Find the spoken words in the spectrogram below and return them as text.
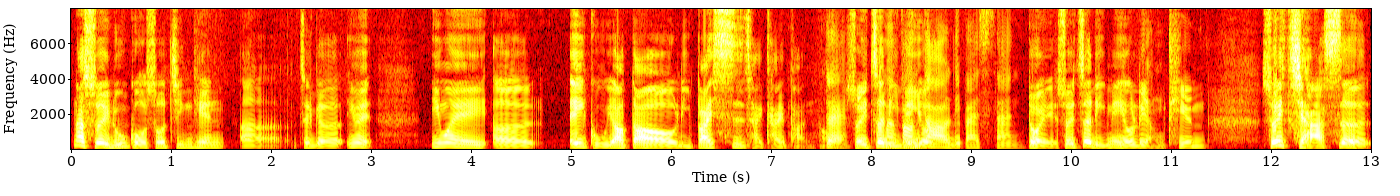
那所以如果说今天呃这个因为因为呃 A 股要到礼拜四才开盘，对，所以这里面有到礼拜三，对，所以这里面有两天，所以假设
